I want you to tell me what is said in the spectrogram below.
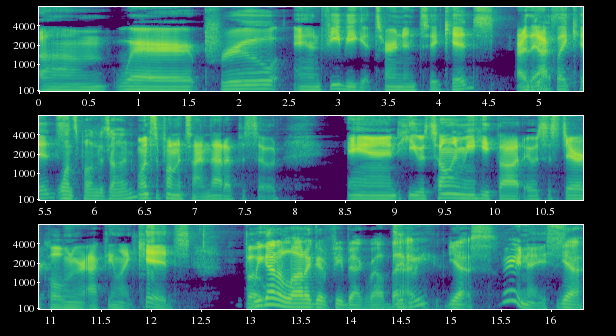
um, where Prue and Phoebe get turned into kids, or they act like kids. Once upon a time. Once upon a time, that episode. And he was telling me he thought it was hysterical when we were acting like kids. But we got a lot of good feedback about that. Did we? Yes. very nice. Yeah.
